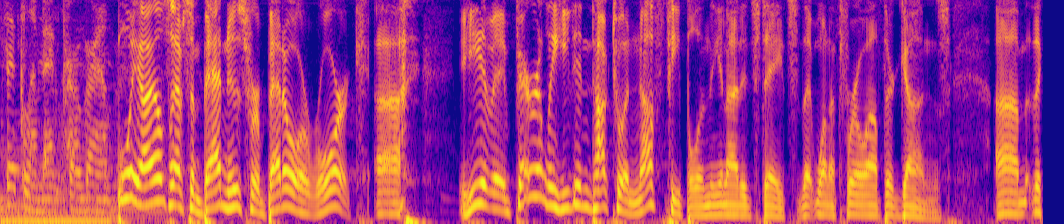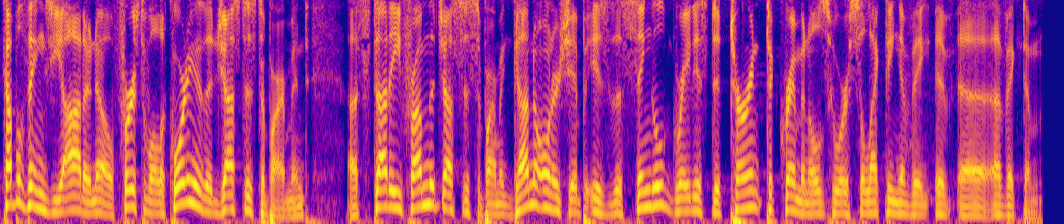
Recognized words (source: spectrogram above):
Is the Glenn Beck Program. Boy, I also have some bad news for Beto O'Rourke. Uh, he apparently he didn't talk to enough people in the United States that want to throw out their guns. Um, the couple things you ought to know. First of all, according to the Justice Department, a study from the Justice Department, gun ownership is the single greatest deterrent to criminals who are selecting a, vi- uh, a victim.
